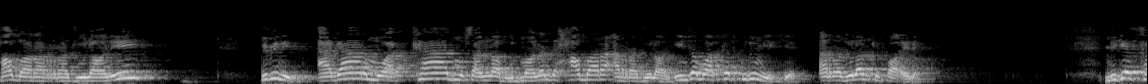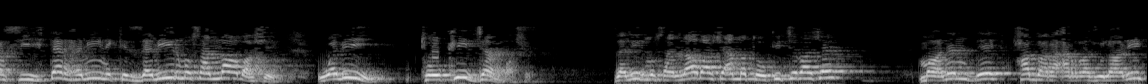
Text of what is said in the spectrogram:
حضر الرجلانی. ببینید اگر مؤکد مصنا بود مانند حضر الرجلان اینجا مؤکد کدوم یکیه؟ الرجلان که فائله میگه فسیحتر همینه که زمیر مصنا باشه ولی توکید جمع باشه. زمیر مصنا باشه اما توکید چه باشه؟ مانند حضر الرجلانی.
